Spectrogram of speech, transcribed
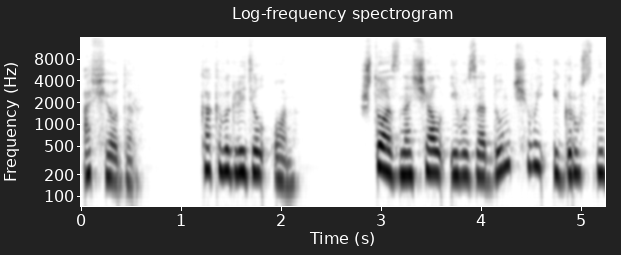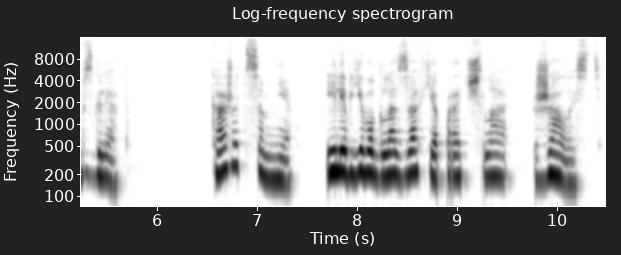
А Федор? Как выглядел он? Что означал его задумчивый и грустный взгляд? Кажется мне, или в его глазах я прочла жалость.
